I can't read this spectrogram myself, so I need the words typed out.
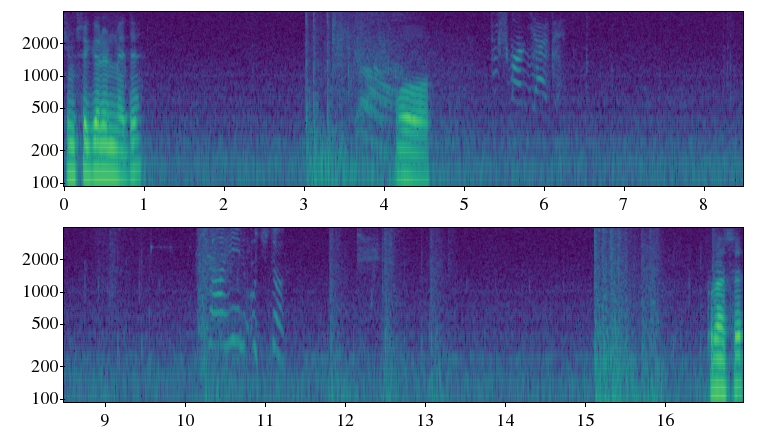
Kimse görünmedi. Oo. Uçtu. Burası.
